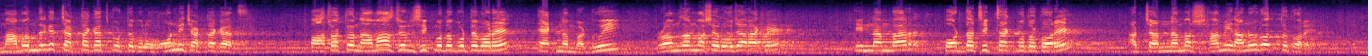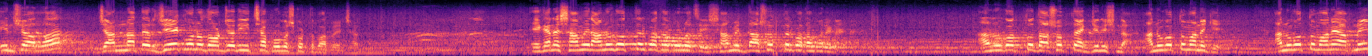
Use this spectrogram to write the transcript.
মা বোনদেরকে চারটা কাজ করতে বলো অনলি চারটা কাজ। পাঁচ অক্ট নামাজ যদি ঠিক মতো পড়তে পারে, এক নাম্বার। দুই, রমজান মাসে রোজা রাখে। তিন নাম্বার, পর্দা ঠিকঠাক মতো করে। আর চার নাম্বার, স্বামীর আনুগত্য করে। ইনশাআল্লাহ জান্নাতের যে কোনো দরজা দিয়ে ইচ্ছা প্রবেশ করতে পারবে, ইনশাআল্লাহ। এখানে স্বামীর আনুগত্যের কথা বলেছি, স্বামীর দাসত্বের কথা বলি না আনুগত্য দাসত্ব এক জিনিস না। আনুগত্য মানে কি? আনুগত্য মানে আপনি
